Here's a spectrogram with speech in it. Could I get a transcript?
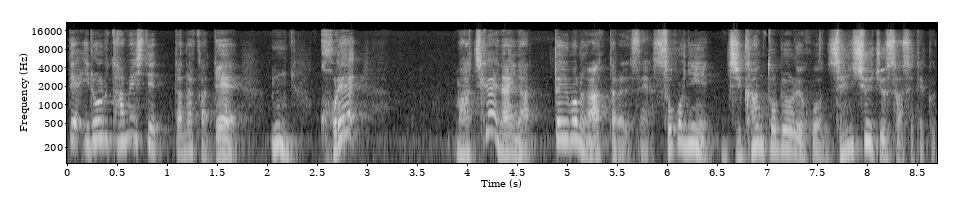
でいろいろ試していった中でうんこれ間違いないなというものがあったらですねそこに時間と労力を全集中させていく。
